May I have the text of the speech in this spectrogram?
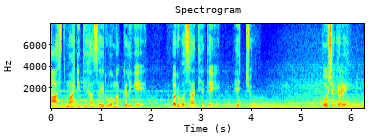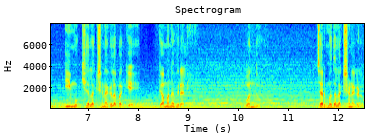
ಆಸ್ತ್ಮಾ ಇತಿಹಾಸ ಇರುವ ಮಕ್ಕಳಿಗೆ ಬರುವ ಸಾಧ್ಯತೆ ಹೆಚ್ಚು. ಪೋಷಕರೇ, ಈ ಮುಖ್ಯ ಲಕ್ಷಣಗಳ ಬಗ್ಗೆ ಗಮನವಿರಲಿ. ಒಂದು, ಚರ್ಮದ ಲಕ್ಷಣಗಳು,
